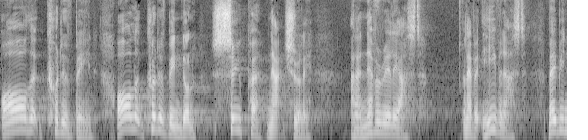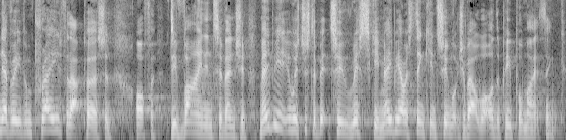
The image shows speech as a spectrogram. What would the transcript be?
all that could have been, all that could have been done supernaturally. And I never really asked. I never even asked. Maybe never even prayed for that person or for divine intervention. Maybe it was just a bit too risky. Maybe I was thinking too much about what other people might think.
